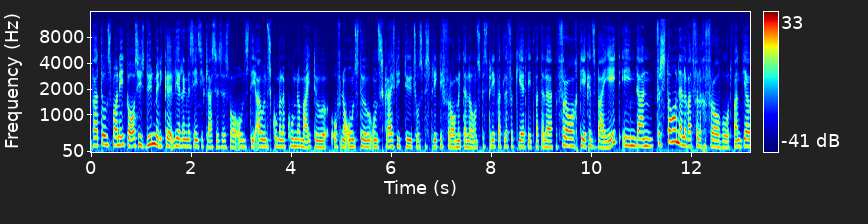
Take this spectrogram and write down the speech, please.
wat ons maar net basies doen met die leerlinglisensie klasse is waar ons die ouens kom, hulle kom na my toe of na ons toe, ons skryf die toets, ons bespreek die vrae met hulle, ons bespreek wat hulle verkeerd het, wat hulle vraagtekens by het en dan verstaan hulle wat vir hulle gevra word want jou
